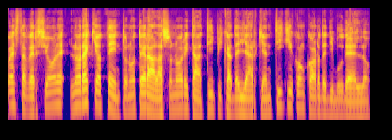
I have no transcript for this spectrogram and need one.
Questa versione l'orecchio attento noterà la sonorità tipica degli archi antichi con corde di budello.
